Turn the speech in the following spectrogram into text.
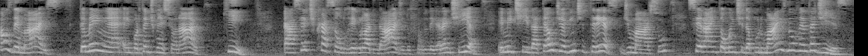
Aos demais, também é importante mencionar que a certificação do regularidade do fundo de garantia, emitida até o dia 23 de março, será então mantida por mais 90 dias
